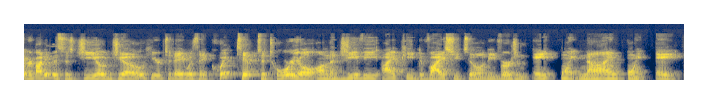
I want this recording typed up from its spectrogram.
everybody, this is Geo Joe here today with a quick tip tutorial on the GVIP device utility version 8.9.8.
